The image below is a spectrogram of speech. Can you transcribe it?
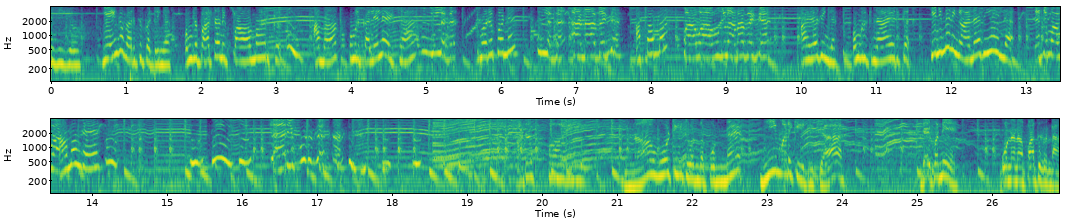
ஐயோ ஏங்க வருத்தப்படுறீங்க? உங்களை பார்த்தா எனக்கு பாவமா இருக்கு. ஆமா உங்களுக்கு கல்யாணம் ஆயிடுச்சா? இல்லங்க. ஒரு பொண்ணு? இல்லங்க அனாதைங்க. அப்பா அம்மா? பாவா அவங்கள அனாதைங்க. அழாதீங்க. உங்களுக்கு நான் இருக்கேன். இனிமே நீங்க அனாதையே இல்ல. நிஜமாவா? ஆமாங்க. சரி போடுங்க அடப்பாவி. நான் ஓட்டிக்கிட்டு வந்த பொண்ண நீ மடக்கிட்டு இருக்கியா? டேய் பண்ணி உன்னை நான் பாத்துக்கிறேன்டா.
